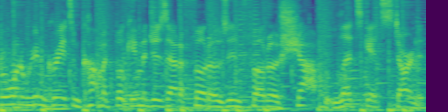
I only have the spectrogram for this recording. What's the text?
everyone, we're gonna create some comic book images out of photos in Photoshop. Let's get started.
